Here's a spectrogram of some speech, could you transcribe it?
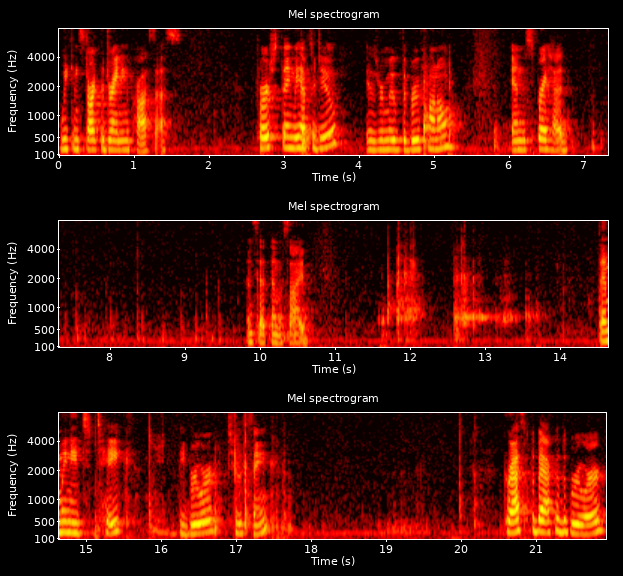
we can start the draining process. First thing we have to do is remove the brew funnel and the spray head and set them aside. Then we need to take the brewer to a sink, grasp the back of the brewer,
